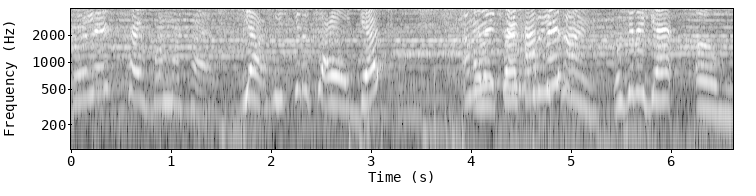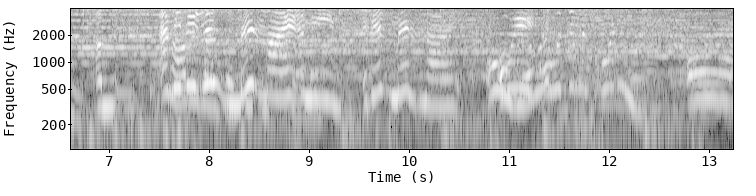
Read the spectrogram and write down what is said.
But let's try one more time. Yeah, he's gonna try again. I'm gonna try three times. We're gonna get um um. I mean, it is midnight. I mean, it is midnight. Oh, Oh, wait, really? I wasn't recording. Oh.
